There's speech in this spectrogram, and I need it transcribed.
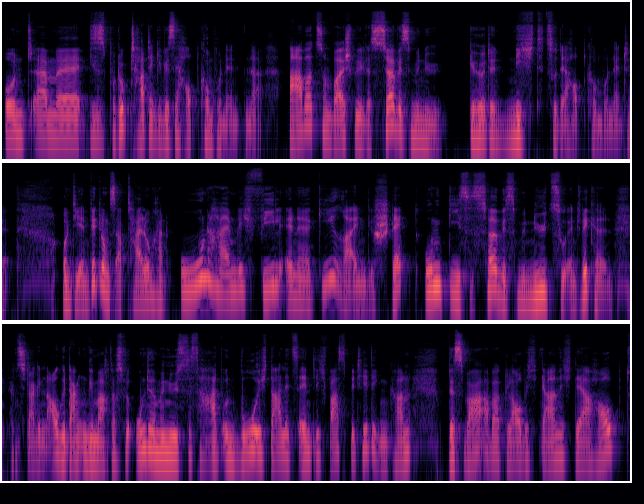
und ähm, äh, dieses Produkt hatte gewisse Hauptkomponenten. Ne? Aber zum Beispiel das Service-Menü gehörte nicht zu der Hauptkomponente. Und die Entwicklungsabteilung hat unheimlich viel Energie reingesteckt, um dieses Service-Menü zu entwickeln. Die haben sich da genau Gedanken gemacht, was für Untermenüs das hat und wo ich da letztendlich was betätigen kann. Das war aber, glaube ich, gar nicht der Haupt,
